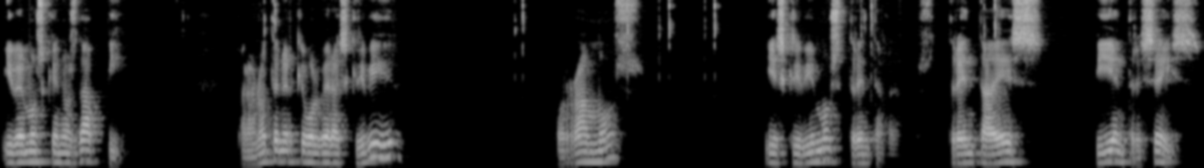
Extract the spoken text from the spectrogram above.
y vemos que nos da pi. Para no tener que volver a escribir, borramos y escribimos 30 grados. 30 es pi entre 6,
